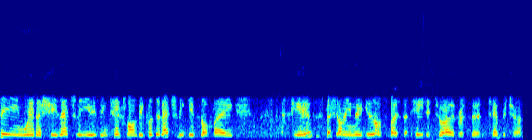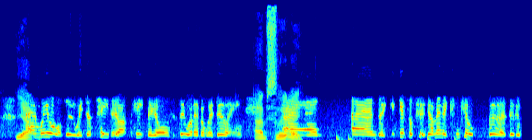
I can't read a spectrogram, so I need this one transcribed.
seeing whether she's actually using Teflon because it actually gives off a especially. I mean, you're not supposed to heat it to over a certain temperature. Yeah. And we all do. We just heat it up, heat the oil, do whatever we're doing. Absolutely. And, and it gives a few, I mean, it can kill birds, little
